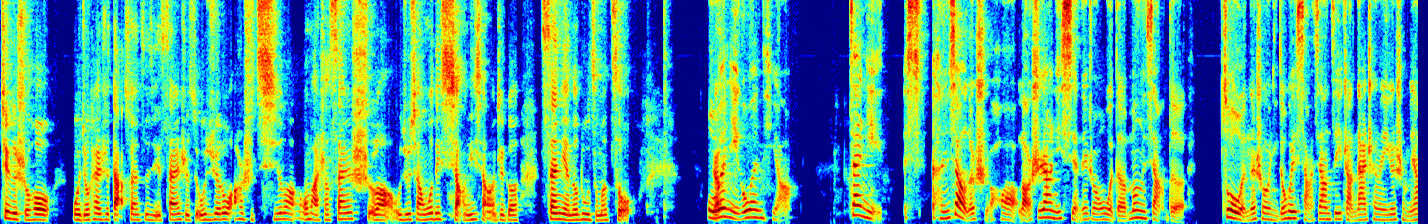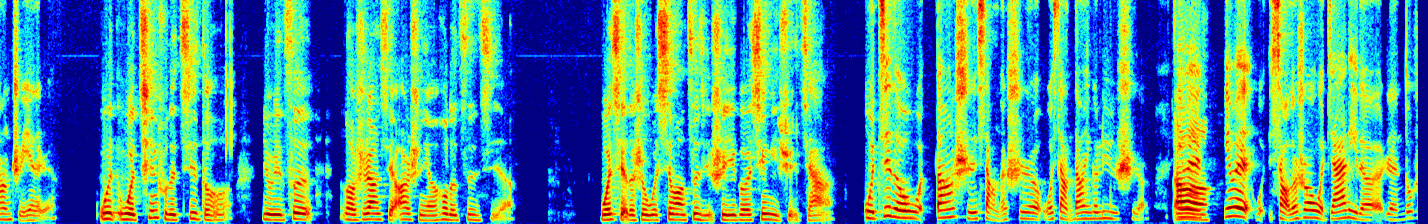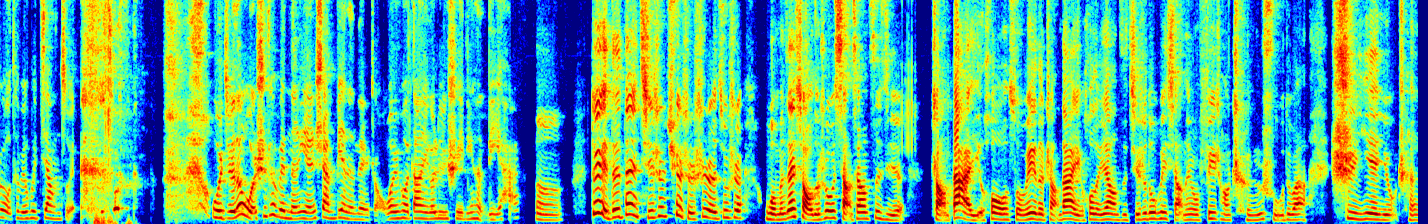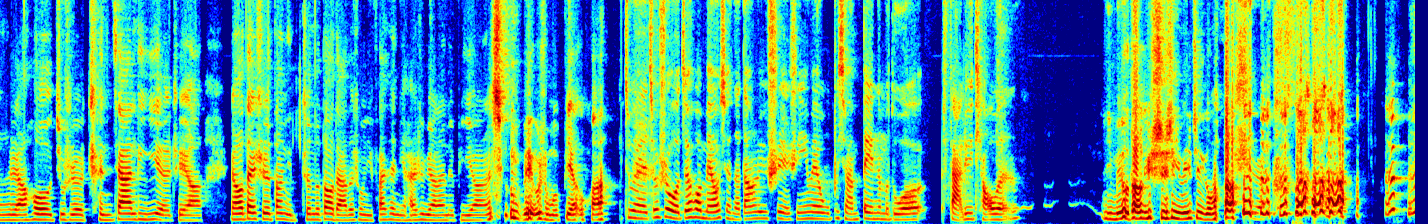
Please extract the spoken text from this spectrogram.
这个时候，我就开始打算自己三十岁，我就觉得我二十七了，我马上三十了，我就想，我得想一想这个三年的路怎么走。我问你一个问题啊，在你很小的时候，老师让你写那种我的梦想的作文的时候，你都会想象自己长大成了一个什么样职业的人？我我清楚的记得有一次，老师让写二十年后的自己。我写的是，我希望自己是一个心理学家。我记得我当时想的是，我想当一个律师，因为因为我小的时候，我家里的人都说我特别会犟嘴，我觉得我是特别能言善辩的那种。我以后当一个律师一定很厉害。嗯，对，但但其实确实是，就是我们在小的时候想象自己。长大以后，所谓的长大以后的样子，其实都会想那种非常成熟，对吧？事业有成，然后就是成家立业这样。然后，但是当你真的到达的时候，你发现你还是原来的逼样，就没有什么变化。对，就是我最后没有选择当律师，也是因为我不喜欢背那么多法律条文。你没有当律师是因为这个吗？是。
